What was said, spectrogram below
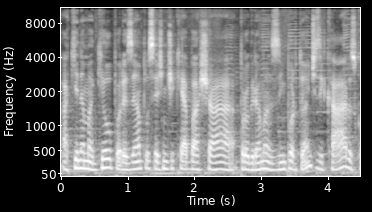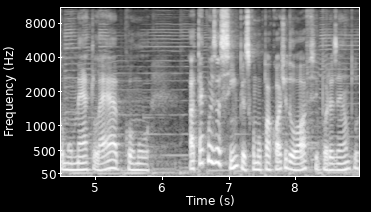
aqui na McGill, por exemplo, se a gente quer baixar programas importantes e caros, como MATLAB, como até coisas simples, como o pacote do Office, por exemplo,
